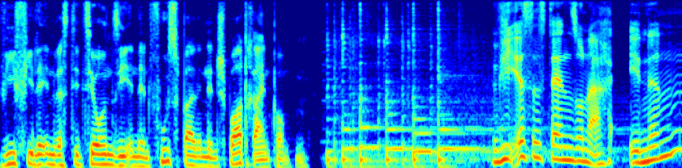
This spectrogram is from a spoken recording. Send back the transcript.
wie viele Investitionen sie in den Fußball, in den Sport reinpumpen. Wie ist es denn so nach innen?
